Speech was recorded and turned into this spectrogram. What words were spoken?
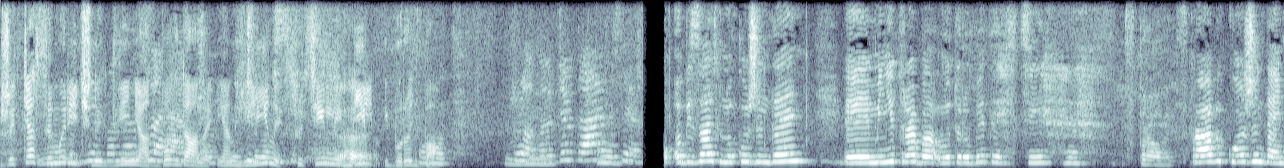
Життя семирічних двійнят Богдана і Ангеліни суцільний біль і боротьба. Обов'язково кожен день е, мені треба от робити ці е, Вправи. вправи кожен день,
